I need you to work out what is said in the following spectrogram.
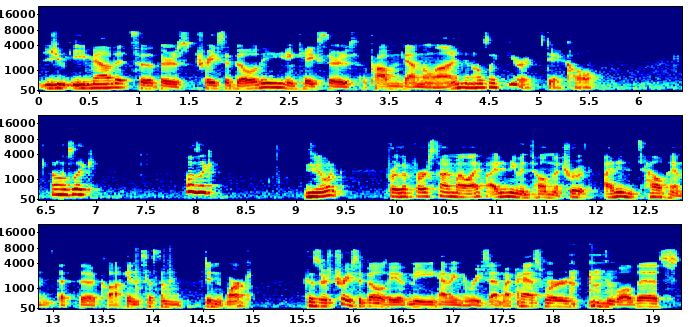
you emailed it so that there's traceability in case there's a problem down the line. And I was like, you're a dickhole. And I was like, I was like, you know what? For the first time in my life, I didn't even tell him the truth. I didn't tell him that the clock in system didn't work because there's traceability of me having to reset my password, do all this,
